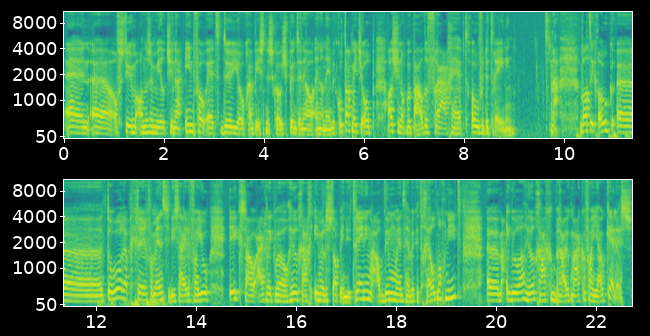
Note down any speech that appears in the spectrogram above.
en uh, of stuur me anders een mailtje naar info@deyogabusinesscoach.nl en dan neem ik contact met je op als je nog bepaalde vragen hebt over de training. Nou, wat ik ook uh, te horen heb gekregen van mensen die zeiden van joh, ik zou eigenlijk wel heel graag in willen stappen in die training, maar op dit moment heb ik het geld nog niet. Uh, maar ik wil wel heel graag gebruik maken van jouw kennis.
